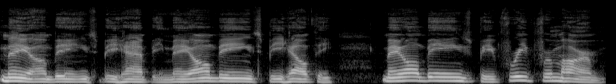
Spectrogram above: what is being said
May all beings be happy. May all beings be healthy. May all beings be free from harm.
